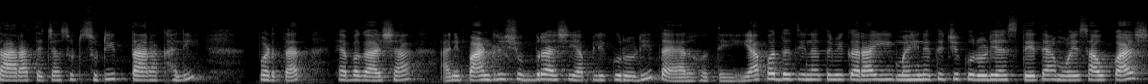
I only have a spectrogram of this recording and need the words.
तारा त्याच्या सुटसुटीत ताराखाली पडतात. ह्या बघा अशा. आणि पांढरी शुभ्र अशी आपली कुरडी तयार होते. या पद्धतीनं तुम्ही करा. ही मेहनतीची कुरडी असते. त्यामुळे सावकाश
